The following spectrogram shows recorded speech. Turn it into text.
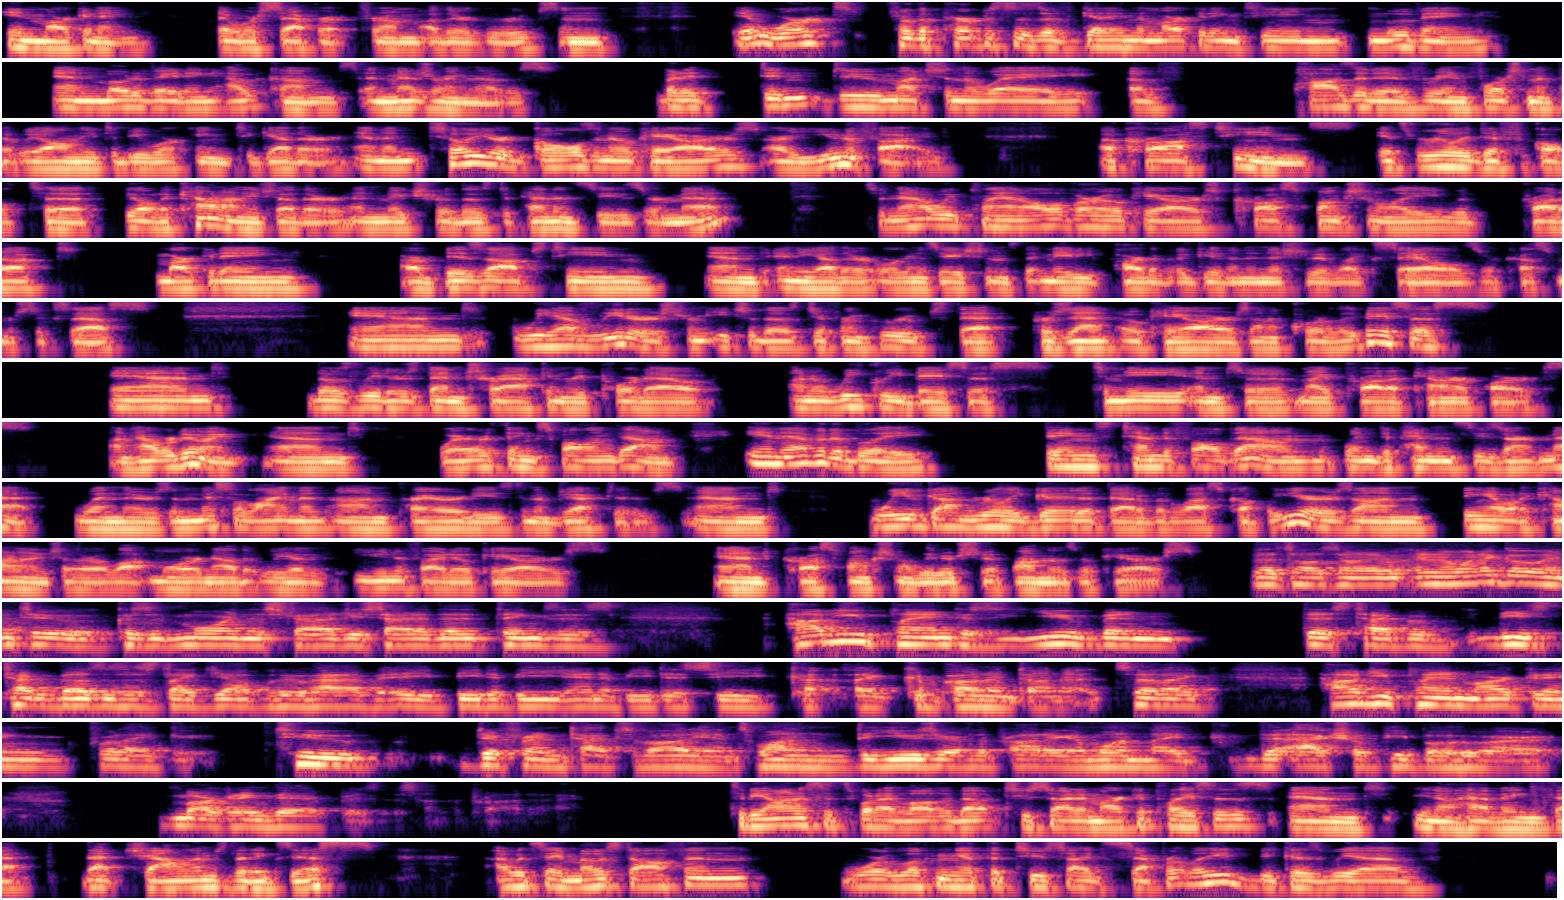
in marketing that were separate from other groups. And it worked for the purposes of getting the marketing team moving and motivating outcomes and measuring those but it didn't do much in the way of positive reinforcement that we all need to be working together. And until your goals and okrs are unified across teams it's really difficult to be able to count on each other and make sure those dependencies are met. So now we plan all of our okrs cross functionally with product marketing our biz ops team, and any other organizations that may be part of a given initiative like sales or customer success. And we have leaders from each of those different groups that present OKRs on a quarterly basis. And those leaders then track and report out on a weekly basis to me and to my product counterparts on how we're doing and where are things falling down. Inevitably, things tend to fall down when dependencies aren't met when there's a misalignment on priorities and objectives. And we've gotten really good at that over the last couple years on being able to count on each other a lot more now that we have unified OKRs and cross-functional leadership on those OKRs. That's awesome. And I want to go into because more in the strategy side of the things is how do you plan because you've been this type of these type of businesses like Yelp who have a B2B and a B2C like component on it. So like how do you plan marketing for like two different types of audience? One the user of the product and one like the actual people who are marketing their business on the product? To be honest it's what i love about two-sided marketplaces and you know having that that challenge that exists. I would say most often we're looking at the two sides separately because we have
